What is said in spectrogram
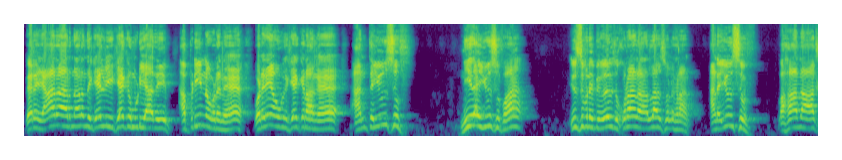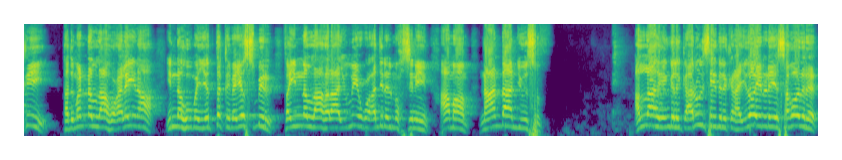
வேற யாரா இருந்தாலும் அந்த கேள்வியை கேட்க முடியாது. அப்படின்ன உடனே உடனே அவங்க கேட்கறாங்க அந்த யூசுஃப் நீ தான் யூசுஃபா? யூசுஃப் நபி குரான் அல்லாஹ் சொல்லுகிறான் ஆனா யூசுப் வஹாதா அகி அது மன்னல்லாஹு அலைனா இன்னஹுமை எத்தக்கு வயஸ்மிர் ஃபைன்னல்லாஹலா யுலியோ லா யுலியு ஆமாம் நான் தான் யூசுப். அல்லாஹ் எங்களுக்கு அருள் செய்திருக்கிறார் இதோ என்னுடைய சகோதரர்.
